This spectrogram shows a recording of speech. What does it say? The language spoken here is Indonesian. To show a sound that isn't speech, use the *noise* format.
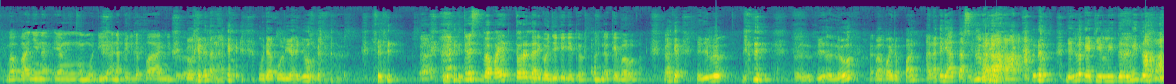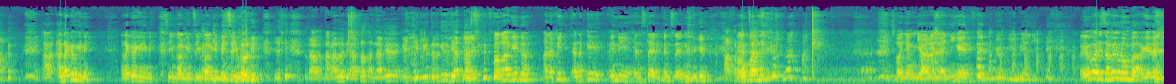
bapaknya yang ngemudi anaknya di depan gitu gue loh kira anaknya udah kuliah juga. Terus bapaknya turun dari gojeknya gitu anaknya bawa. Kagak. jadi lu jadi lu bapak di depan anaknya di atas. Lu, lu- jadi lu kayak cheerleader gitu. *laughs* Anaknya begini anaknya begini nih simbangin simbangin deh simbangin. *laughs* Jadi tang- tangan lu di atas anaknya kayak cheerleader gitu di atas Iya. Kok nggak gitu. Anaknya anaknya ini handstand handstand. Gitu Akrobat. *laughs* Sepanjang jalan anjing handstand gue begini aja ayo pak disampai belum pak gitu *laughs*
